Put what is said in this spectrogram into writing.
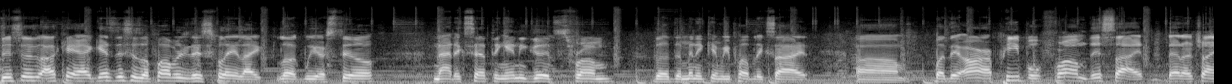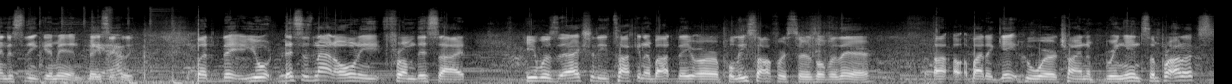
This is okay. I guess this is a public display. Like, look, we are still not accepting any goods from the Dominican Republic side. Um, but there are people from this side that are trying to sneak him in, basically. yeah. But they, you, this is not only from this side. He was actually talking about they are police officers over there uh, by the gate who were trying to bring in some products.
